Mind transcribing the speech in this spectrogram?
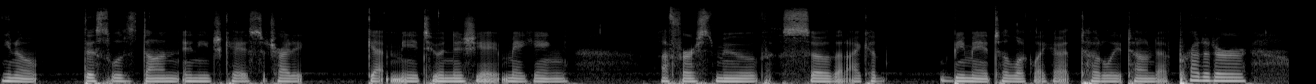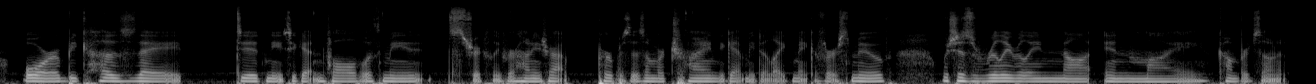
you know, this was done in each case to try to get me to initiate making a first move so that I could be made to look like a totally tone deaf predator or because they did need to get involved with me strictly for honey trap purposes and were trying to get me to like make a first move, which is really, really not in my comfort zone at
